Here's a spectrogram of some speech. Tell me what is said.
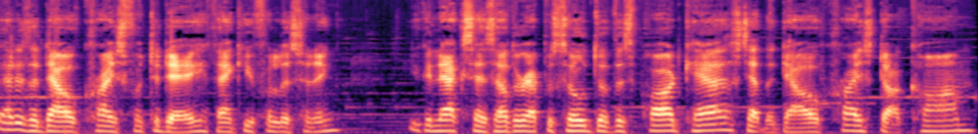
That is the Tao of Christ for today. Thank you for listening. You can access other episodes of this podcast at thedaoofchrist.com.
